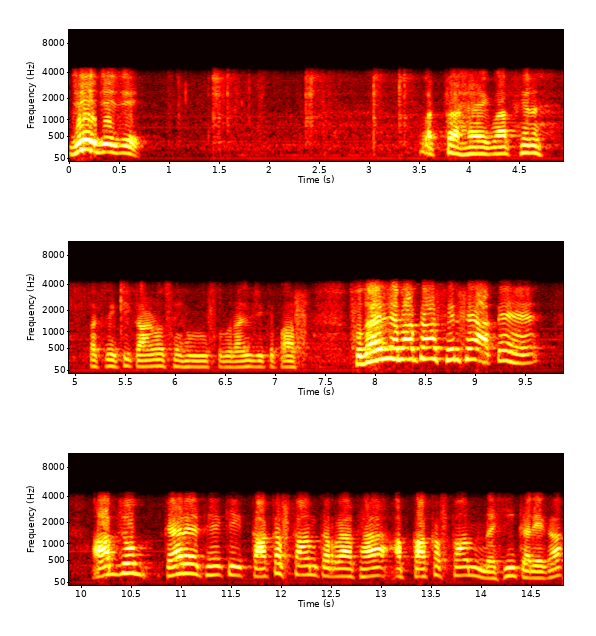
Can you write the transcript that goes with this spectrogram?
जी जी जी। लगता है एक बार फिर तकनीकी कारणों से हम सुधरानी जी के पास सुधरानी जी अब आपके पास फिर से आते हैं आप जो कह रहे थे कि काकस काम कर रहा था अब काकस काम नहीं करेगा।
